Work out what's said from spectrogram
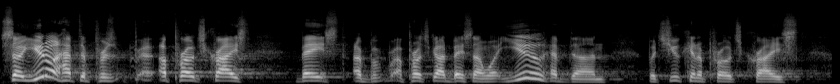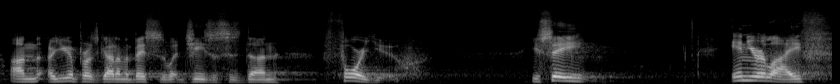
So you don't have to pre- approach Christ based, uh, approach God based on what you have done, but you can approach Christ on, or you can approach God on the basis of what Jesus has done for you. You see, in your life,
